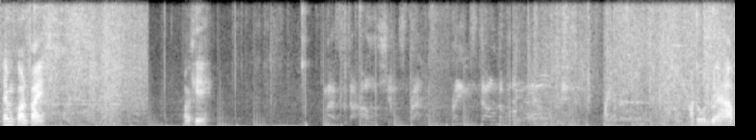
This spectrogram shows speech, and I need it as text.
ได้มังกรไฟ โอเค เอาโดนด้วยครับ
